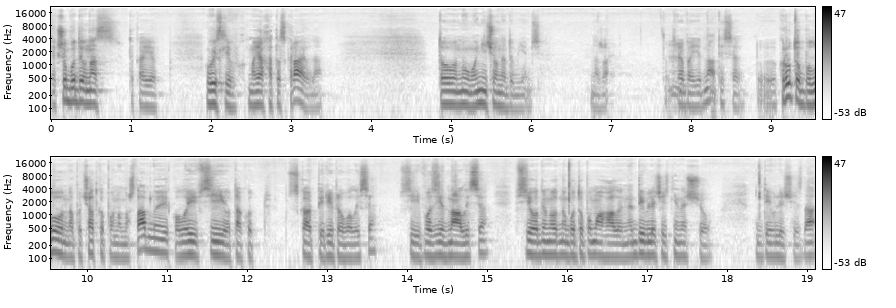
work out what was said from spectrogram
якщо буде у нас така є вислів моя хата з краю, да, то ну, ми нічого не доб'ємося, на жаль. То треба єднатися. Круто було на початку повномасштабної, коли всі отак от скооперувалися, всі воз'єдналися, всі один одному допомагали, не дивлячись ні на що. Не дивлячись, да.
